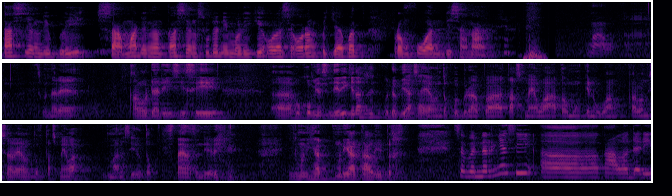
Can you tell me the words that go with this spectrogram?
tas yang dibeli sama dengan tas yang sudah dimiliki oleh seorang pejabat perempuan di sana. Wow. sebenarnya kalau dari sisi uh, hukumnya sendiri kita udah biasa ya untuk beberapa tas mewah atau mungkin uang. Kalau misalnya untuk tas mewah gimana sih untuk style sendiri? melihat melihat hal itu. Sebenarnya sih uh, kalau dari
